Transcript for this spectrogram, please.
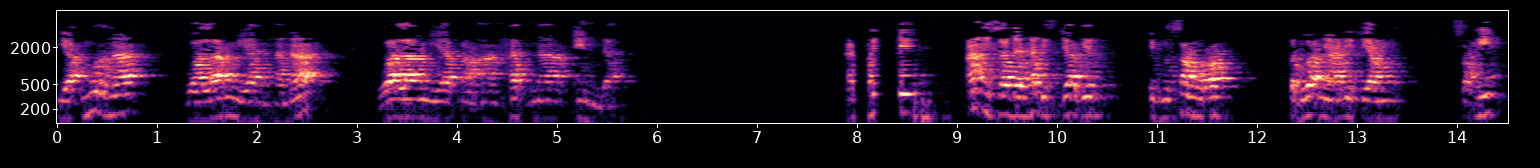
ya'murna wa lam hadis Aisyah dan hadis Jabir Ibnu Samurah keduanya hadis yang sahih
